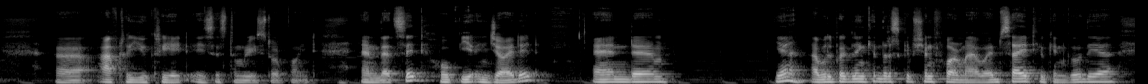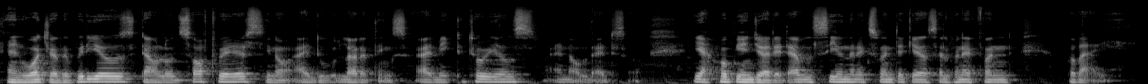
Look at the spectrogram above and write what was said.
uh, after you create a system restore point. And that's it. Hope you enjoyed it. And um, yeah, I will put link in the description for my website. You can go there and watch other videos, download softwares. You know, I do a lot of things. I make tutorials and all that. So yeah, hope you enjoyed it. I will see you in the next one. Take care of yourself and have fun. Bye bye.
